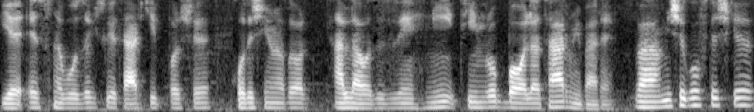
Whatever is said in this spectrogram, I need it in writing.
یه اسم بزرگ توی ترکیب باشه خودش یه مقدار لحاظ ذهنی تیم رو بالاتر می‌بره. و میشه گفتش که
